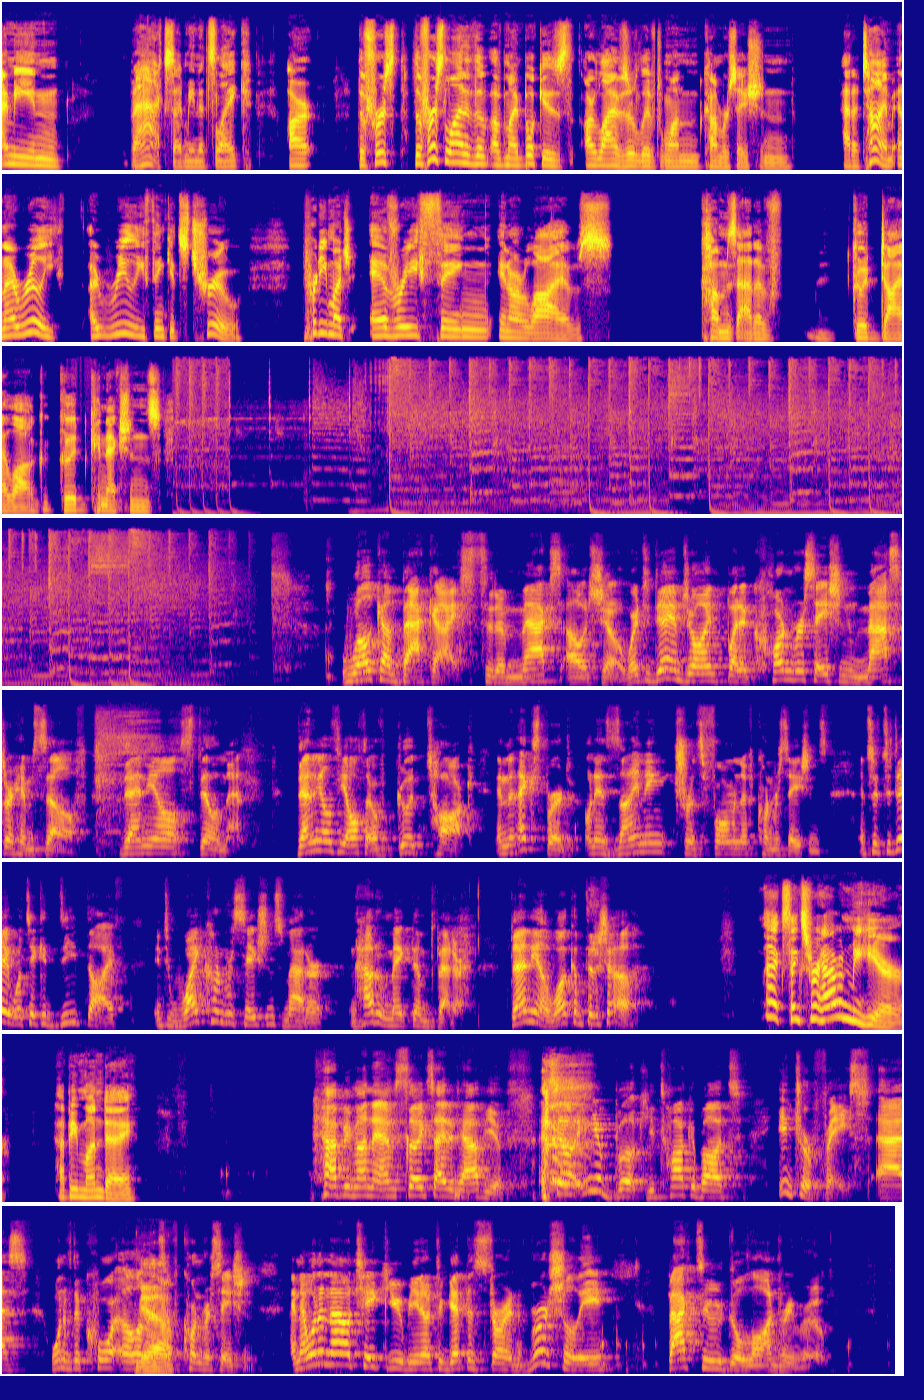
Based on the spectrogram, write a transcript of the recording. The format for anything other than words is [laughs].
I mean, Max, I mean, it's like our the first the first line of the of my book is our lives are lived one conversation at a time, and I really I really think it's true. Pretty much everything in our lives comes out of good dialogue, good connections. Welcome back, guys, to the Max Out Show, where today I'm joined by the conversation master himself, Daniel Stillman. Daniel is the author of Good Talk and an expert on designing transformative conversations. And so today we'll take a deep dive into why conversations matter and how to make them better. Daniel, welcome to the show. Max, thanks for having me here. Happy Monday. Happy Monday. I'm so excited to have you. And so, in your book, you talk about interface as one of the core elements yeah. of conversation. And I want to now take you, you know, to get this started virtually back to the laundry room.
